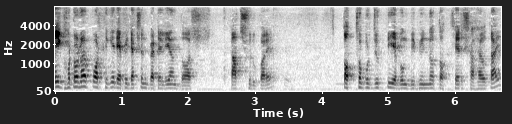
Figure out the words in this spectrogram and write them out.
এই ঘটনার পর থেকে র্যাপিড অ্যাকশন ব্যাটালিয়ন দশ কাজ শুরু করে। তথ্য প্রযুক্তি এবং বিভিন্ন তথ্যের সহায়তায়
